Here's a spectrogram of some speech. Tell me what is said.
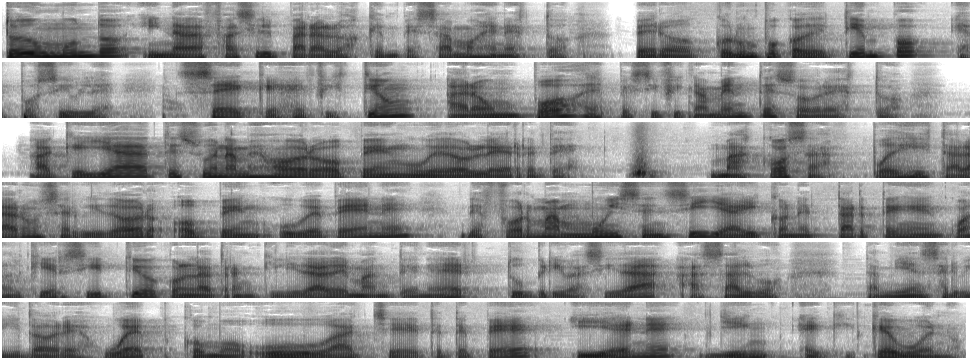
Todo un mundo y nada fácil para los que empezamos en esto, pero con un poco de tiempo es posible. Sé que Gefiction hará un post específicamente sobre esto. ¿A que ya te suena mejor OpenWRT? Más cosas, puedes instalar un servidor OpenVPN de forma muy sencilla y conectarte en cualquier sitio con la tranquilidad de mantener tu privacidad a salvo. También servidores web como UHTTP y NGINX. Qué bueno.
